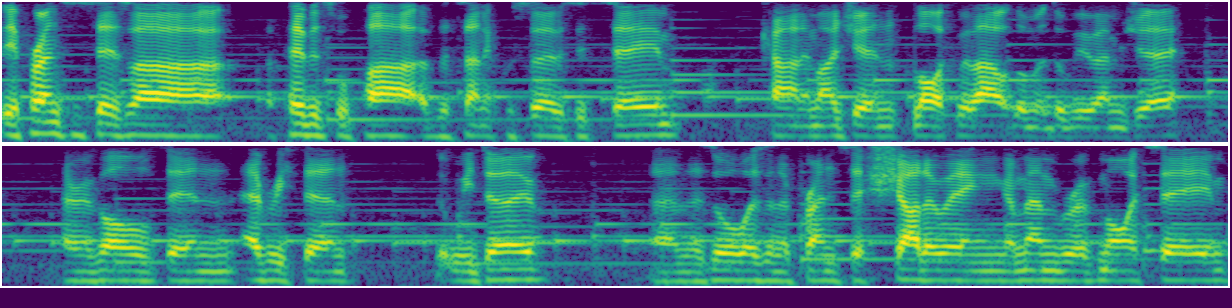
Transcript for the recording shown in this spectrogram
The apprentices are a pivotal part of the technical services team. Can't imagine life without them at WMG. They're involved in everything that we do and there's always an apprentice shadowing a member of my team.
